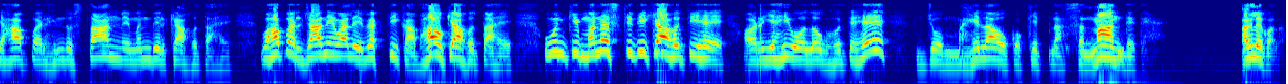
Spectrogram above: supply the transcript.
यहाँ पर हिंदुस्तान में मंदिर क्या होता है, वहाँ पर जाने वाले व्यक्ति का भाव क्या होता है, उनकी मनस्थिति क्या होती है, और यही वो लोग होते हैं जो महिलाओं को कितना सम्मान देते हैं। अगले कॉलर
